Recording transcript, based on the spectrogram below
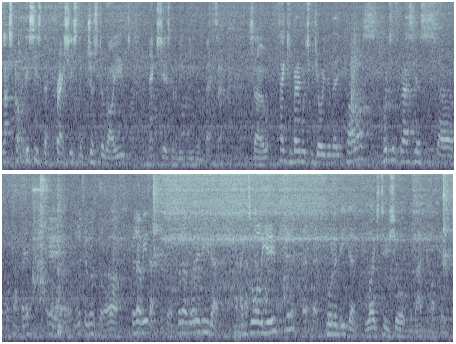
last crop. This is the freshest, have just arrived. Next year's going to be even better. So thank you very much for joining me, Carlos. Muchas gracias uh, por café. Eh, mucho gusto. Pura vida. Pura Pura vida. And to all of you, Pura vida. Life's too short for bad coffee.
